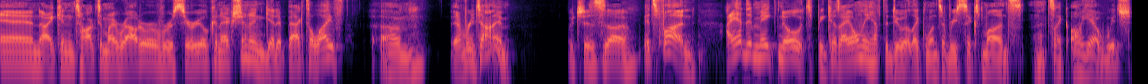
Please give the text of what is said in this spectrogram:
and I can talk to my router over a serial connection and get it back to life um every time which is uh it's fun. I had to make notes because I only have to do it like once every six months. And it's like, oh yeah, which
